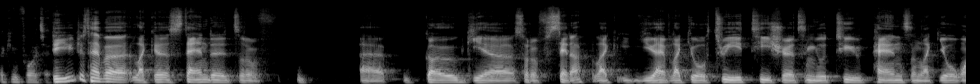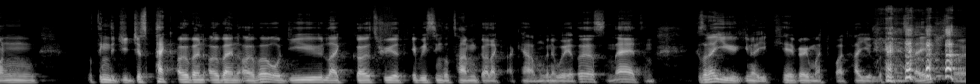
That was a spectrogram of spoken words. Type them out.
looking forward to. It. Do you just have a like a standard sort of uh, go gear sort of setup? Like you have like your three t-shirts and your two pants and like your one thing that you just pack over and over and over, or do you like go through it every single time and go like, okay, I'm going to wear this and that and because I know you, you know, you care very much about how you look on stage. So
